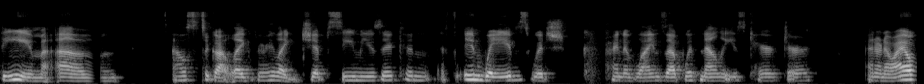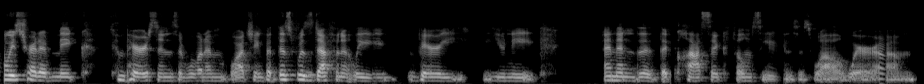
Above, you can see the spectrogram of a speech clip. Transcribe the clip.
theme. Um, I also got like very like gypsy music and in waves, which kind of lines up with Nellie's character. I don't know. I always try to make comparisons of what I'm watching, but this was definitely very unique. And then the the classic film scenes as well, where um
